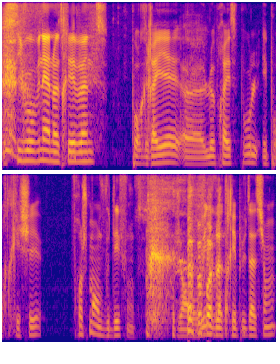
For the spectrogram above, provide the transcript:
si vous venez à notre event pour grailler euh, le price pool et pour tricher, franchement, on vous défonce. Genre, vu Voilà. votre réputation,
